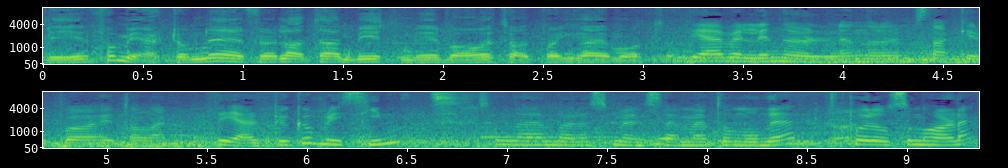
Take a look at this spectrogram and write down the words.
blir informert om det. Jeg føler at den biten blir ivaretatt på en grei måte. De er veldig nølende når de snakker på høyttaleren. Det hjelper jo ikke å bli sint, så det er bare å smøre seg med tålmodighet for oss som har det.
